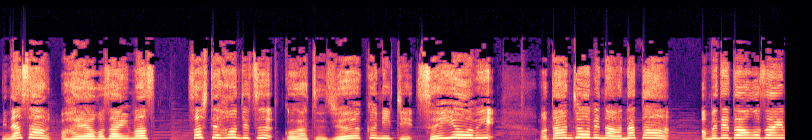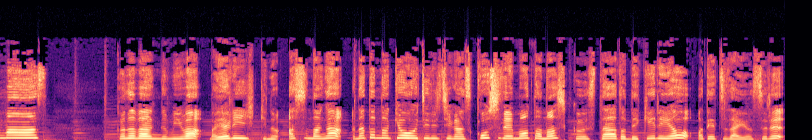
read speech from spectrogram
皆さん、おはようございます。そして本日5月19日水曜日、お誕生日のあなた、おめでとうございます。この番組はバイオリン弾きのアスナがあなたの今日一日が少しでも楽しくスタートできるようお手伝いをする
